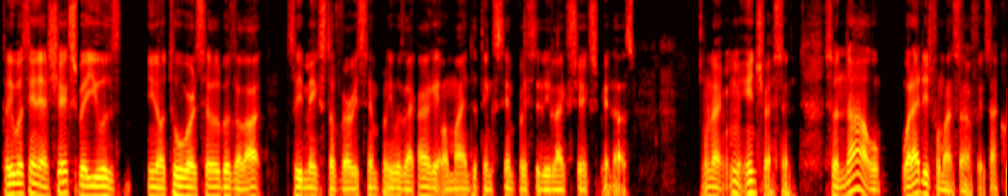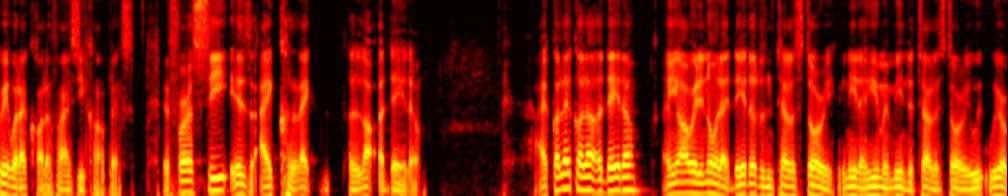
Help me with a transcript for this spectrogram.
Because he was saying that Shakespeare used you know two word syllables a lot, so he makes stuff very simple. He was like, I get my mind to think simplicity like Shakespeare does. I'm like, mm, interesting. So now, what I did for myself is I create what I call a 5C complex. The first C is I collect a lot of data. I collect a lot of data, and you already know that data doesn't tell a story. We need a human being to tell a story. We, we are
